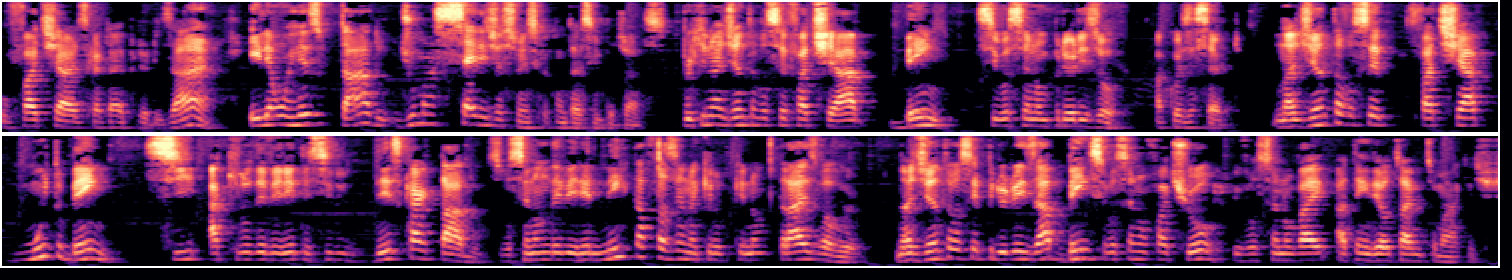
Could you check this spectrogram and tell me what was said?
o fatiar, descartar e priorizar, ele é um resultado de uma série de ações que acontecem por trás. Porque não adianta você fatiar bem se você não priorizou a coisa certa. Não adianta você fatiar muito bem se aquilo deveria ter sido descartado, se você não deveria nem estar tá fazendo aquilo porque não traz valor. Não adianta você priorizar bem se você não fatiou e você não vai atender ao time to market.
